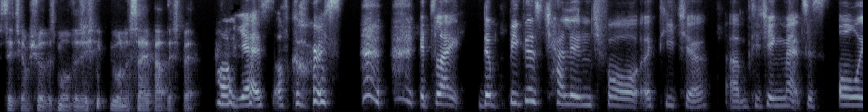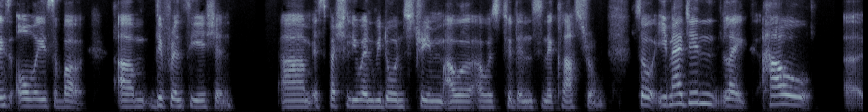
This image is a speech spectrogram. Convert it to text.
Siti, I'm sure there's more that you want to say about this bit. Oh, yes, of course. it's like the biggest challenge for a teacher um, teaching maths is always, always about um, differentiation. Um, especially when we don't stream our, our students in the classroom. So imagine like how uh,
